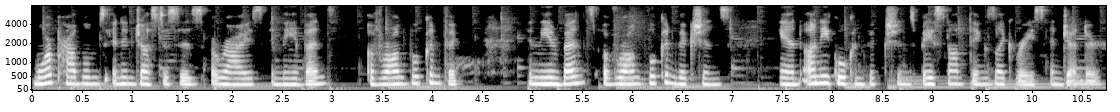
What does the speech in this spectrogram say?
more problems and injustices arise in the event of wrongful convic- in the events of wrongful convictions and unequal convictions based on things like race and gender.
